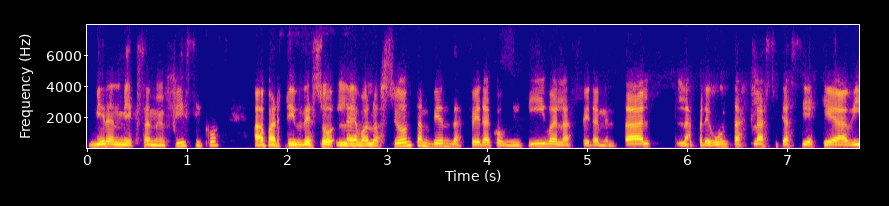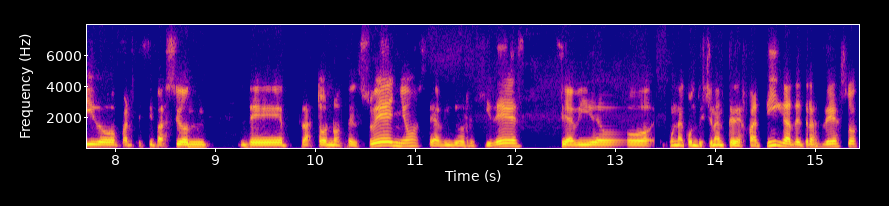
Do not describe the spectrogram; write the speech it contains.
viene mi examen físico, a partir de eso la evaluación también, la esfera cognitiva, la esfera mental, las preguntas clásicas si es que ha habido participación de trastornos del sueño, si ha habido rigidez, si ha habido una condicionante de fatiga detrás de eso,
